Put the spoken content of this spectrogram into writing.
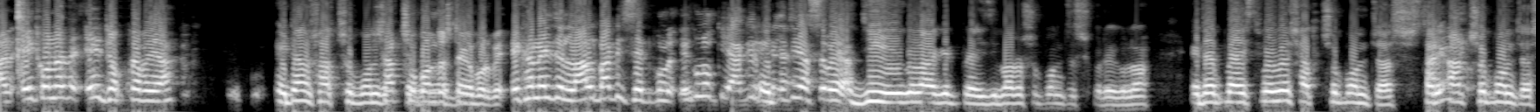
আর এই কোনার এই জগটা ভাইয়া? এটাও সাতশো সাতশো পঞ্চাশ টাকা পড়বে। এখানে এই যে লাল বাটি সেটগুলো এগুলো কি আগের এটা- আছে ভাইয়া? জি এগুলো আগের প্রাইস বারোশো পঞ্চাশ করে এগুলো। এটার প্রাইস পড়বে সাতশো পঞ্চাশ। সরি আটশো পঞ্চাশ।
